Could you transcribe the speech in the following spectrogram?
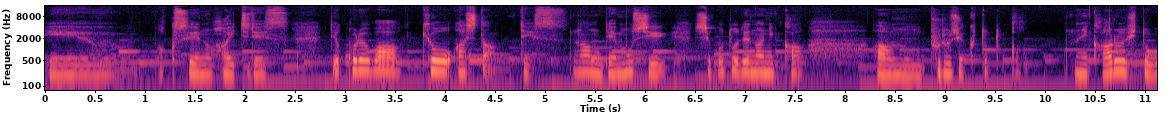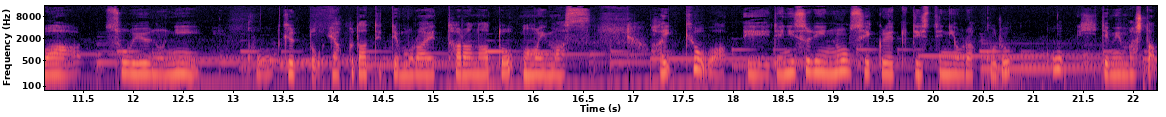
えー惑星の配置です。でこれは今日明日です。なんでもし仕事で何かあのプロジェクトとか何かある人はそういうのにこうギュッと役立ててもらえたらなと思います。はい、今日は、えーデニス・リンの「セイクレット・ディスティニー・オラクル」を引いてみました。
